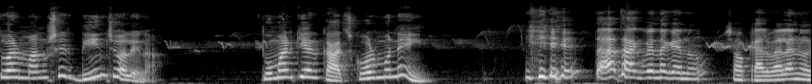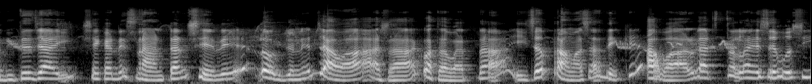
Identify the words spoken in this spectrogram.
তো আর মানুষের দিন চলে না। তোমার কি আর কাজকর্ম নেই? তা থাকবে না কেন? সকালবেলা নদীতে যাই, সেখানে স্নান টান সেরে লোকজনের যাওয়া, আসা, কথাবার্তা, এইসব তামাশা দেখে আবার গাছতলায় এসে বসি।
